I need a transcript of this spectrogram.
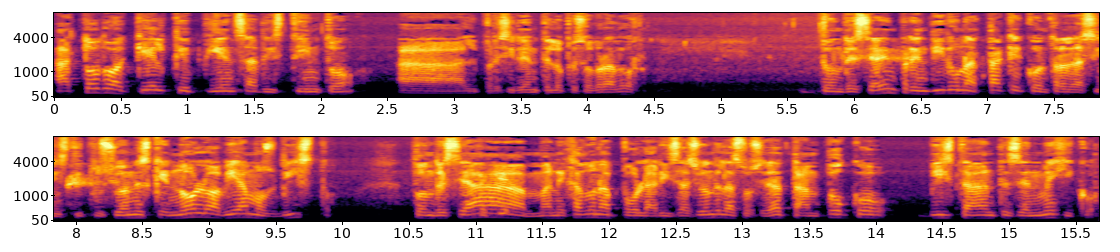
a todo aquel que piensa distinto al presidente López Obrador, donde se ha emprendido un ataque contra las instituciones que no lo habíamos visto, donde se ha manejado una polarización de la sociedad tampoco vista antes en México.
